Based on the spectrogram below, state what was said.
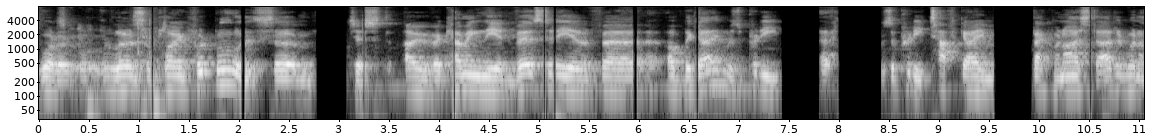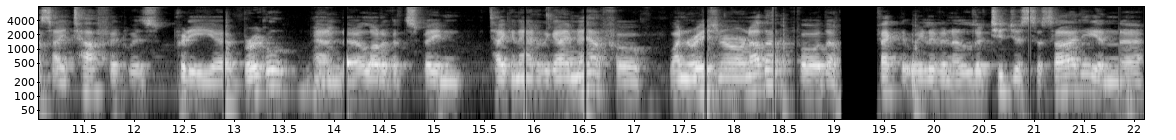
what I learned from playing football is um, just overcoming the adversity of uh, of the game. It was a pretty uh, was a pretty tough game back when I started. When I say tough, it was pretty uh, brutal, and a lot of it's been taken out of the game now for one reason or another. For the fact that we live in a litigious society and uh,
